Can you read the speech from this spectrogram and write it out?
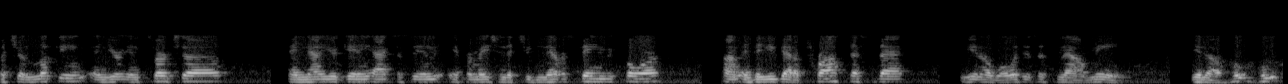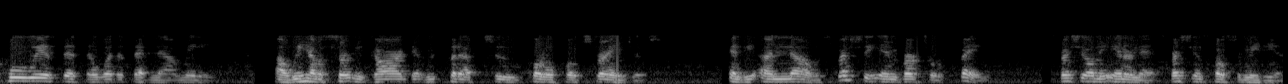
but you're looking and you're in search of, and now you're getting access to information that you've never seen before, um, and then you've got to process that. You know, well, what does this now mean? You know, who who who is this, and what does that now mean? Uh, we have a certain guard that we put up to quote unquote strangers and the unknown, especially in virtual space, especially on the internet, especially in social media.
